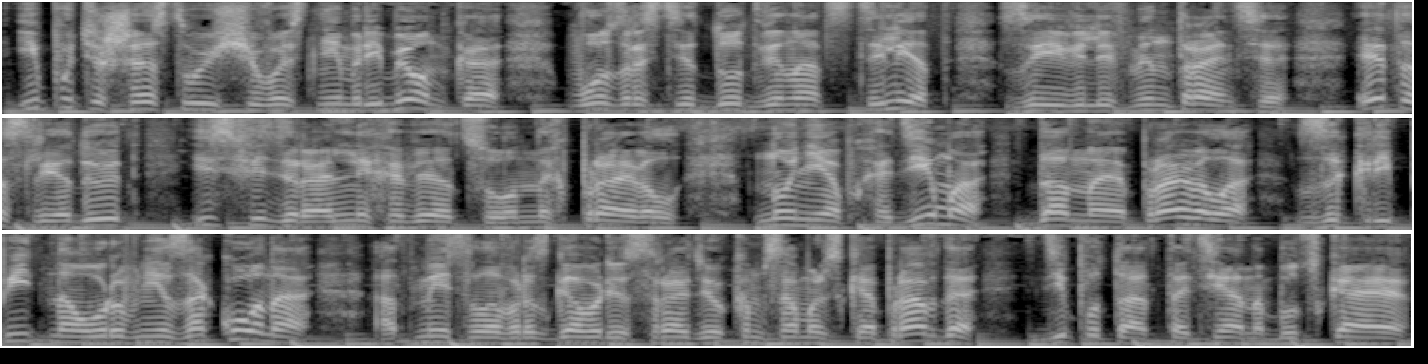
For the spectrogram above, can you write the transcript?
и путешествующего с ним ребенка в возрасте до 12 лет, заявили заявили в Минтрансе, это следует из федеральных авиационных правил. Но необходимо данное правило закрепить на уровне закона, отметила в разговоре с радио «Комсомольская правда» депутат Татьяна Буцкая.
